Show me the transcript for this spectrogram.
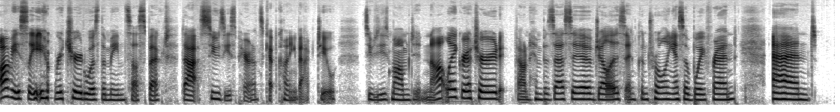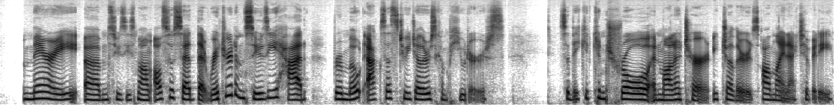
obviously, Richard was the main suspect that Susie's parents kept coming back to. Susie's mom did not like Richard, found him possessive, jealous, and controlling as a boyfriend. And Mary, um, Susie's mom, also said that Richard and Susie had remote access to each other's computers. So they could control and monitor each other's online activity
